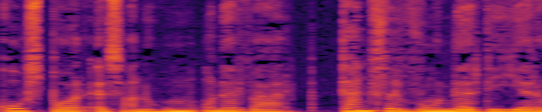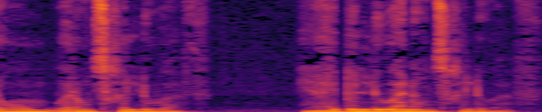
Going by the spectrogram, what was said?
kosbaar is aan hom onderwerp, dan verwonder die Here hom oor ons geloof en hy beloon ons geloof.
